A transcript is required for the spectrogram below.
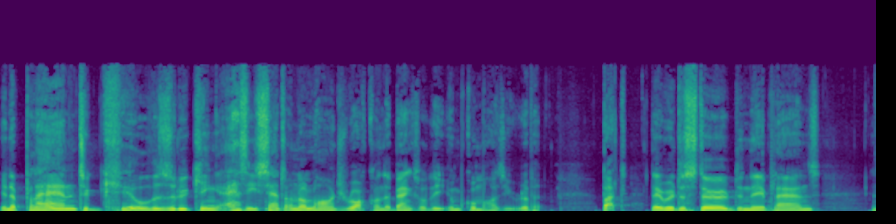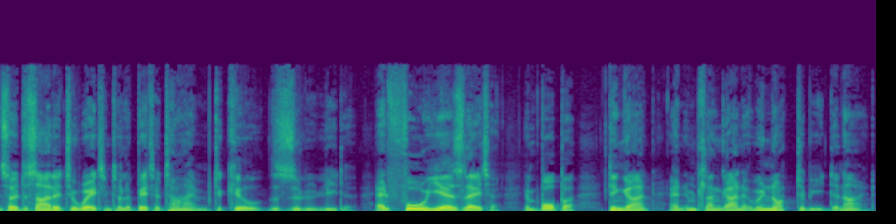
in a plan to kill the Zulu king as he sat on a large rock on the banks of the Umkumhazi River. But they were disturbed in their plans and so decided to wait until a better time to kill the Zulu leader. And four years later, Mbopa, Dingaan, and Mhlangana were not to be denied.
